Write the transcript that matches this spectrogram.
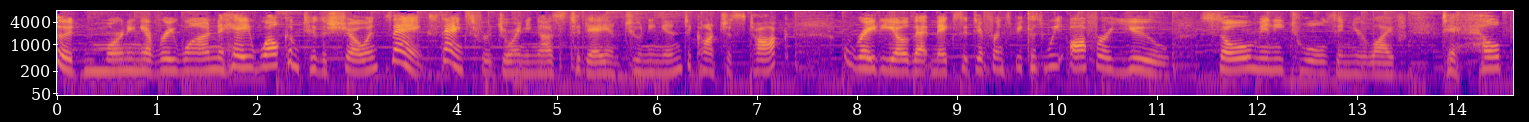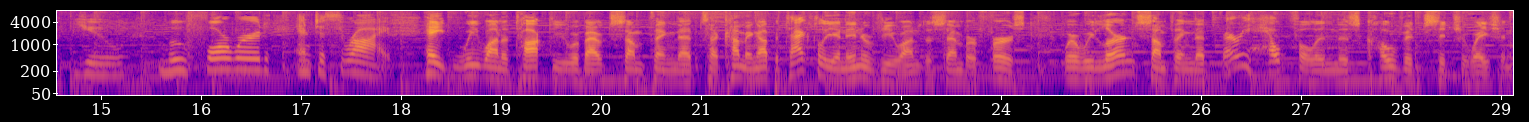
Good morning, everyone. Hey, welcome to the show, and thanks. Thanks for joining us today and tuning in to Conscious Talk, radio that makes a difference because we offer you so many tools in your life to help you move forward and to thrive. Hey, we want to talk to you about something that's uh, coming up. It's actually an interview on December 1st where we learned something that's very helpful in this COVID situation.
